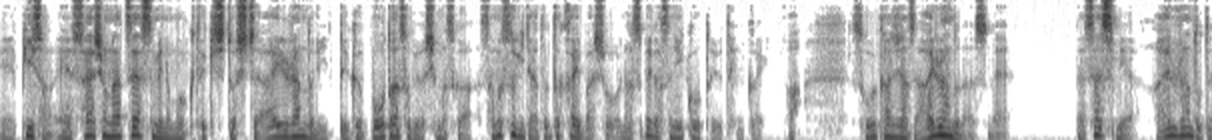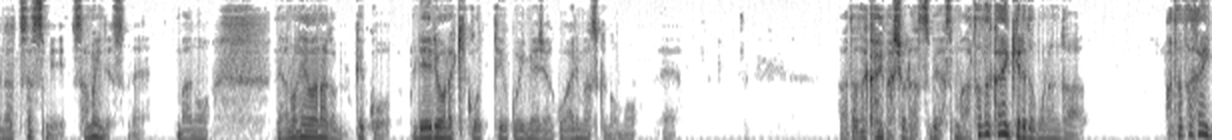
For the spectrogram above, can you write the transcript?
えー、P さん、えー、最初夏休みの目的地としてアイルランドに行ってボート遊びをしますが、寒すぎて暖かい場所、ラスベガスに行こうという展開。あ、そういう感じなんですね。アイルランドなんですね。夏休みは、アイルランドって夏休み寒いんですね。まあ、あの、ね、あの辺はなんか結構冷涼な気候っていうこうイメージがこうありますけども、ね、暖かい場所、ラスベガス。まあ、暖かいけれどもなんか、暖かい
